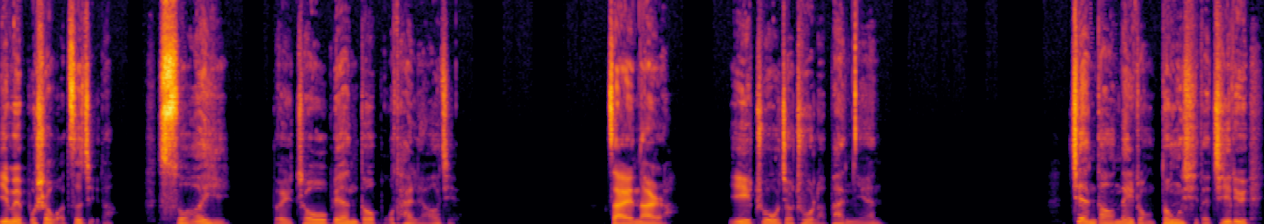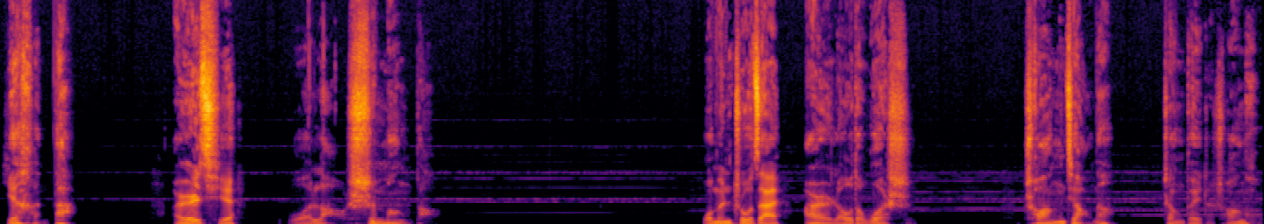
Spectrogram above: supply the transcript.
因为不是我自己的，所以对周边都不太了解。在那儿啊，一住就住了半年，见到那种东西的几率也很大，而且我老是梦到。我们住在二楼的卧室，床角呢正对着窗户。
